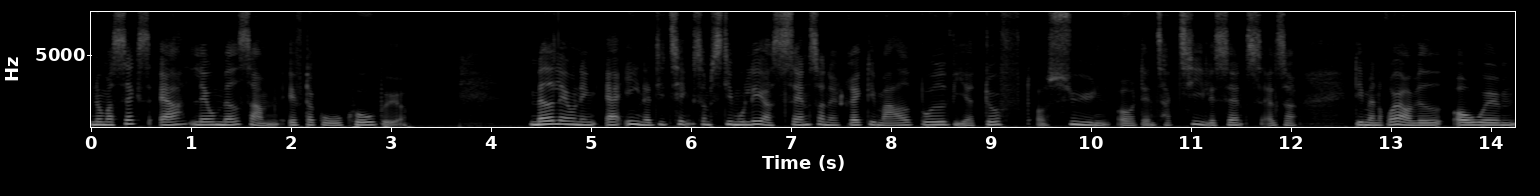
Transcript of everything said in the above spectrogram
Nummer 6 er lave mad sammen efter gode kogebøger. Madlavning er en af de ting, som stimulerer sanserne rigtig meget, både via duft og syn og den taktile sans, altså det, man rører ved. Og, øh,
